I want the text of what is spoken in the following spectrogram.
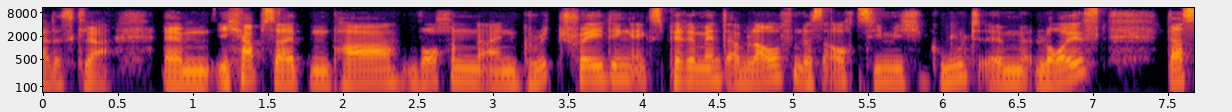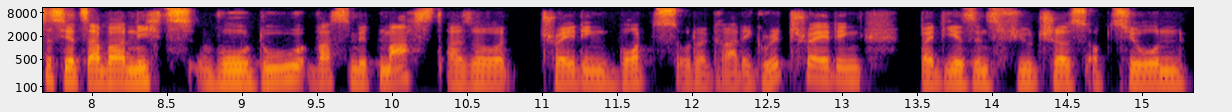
Alles klar. Ähm, ich habe seit ein paar Wochen ein Grid-Trading-Experiment am Laufen, das auch ziemlich gut ähm, läuft. Das ist jetzt aber nichts, wo du was mitmachst, also Trading-Bots oder gerade Grid-Trading. Bei dir sind es Futures, Optionen.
